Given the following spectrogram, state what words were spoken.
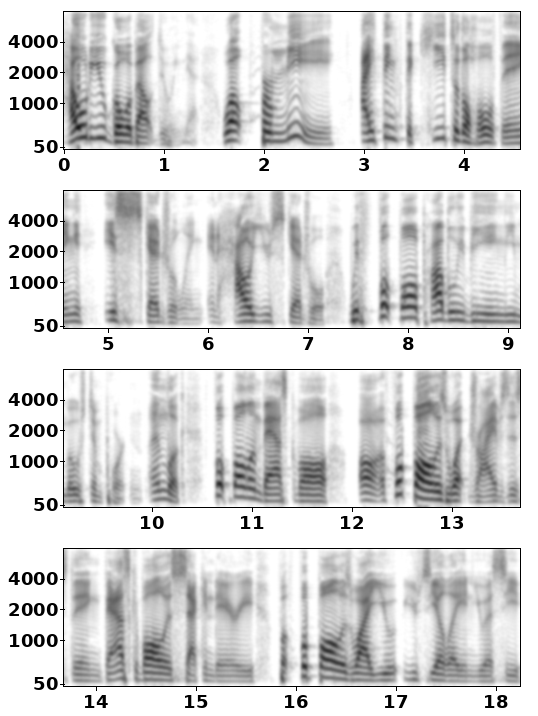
How do you go about doing that? Well, for me, I think the key to the whole thing is scheduling and how you schedule, with football probably being the most important. And look, football and basketball uh, football is what drives this thing. Basketball is secondary, but football is why U- UCLA and USC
